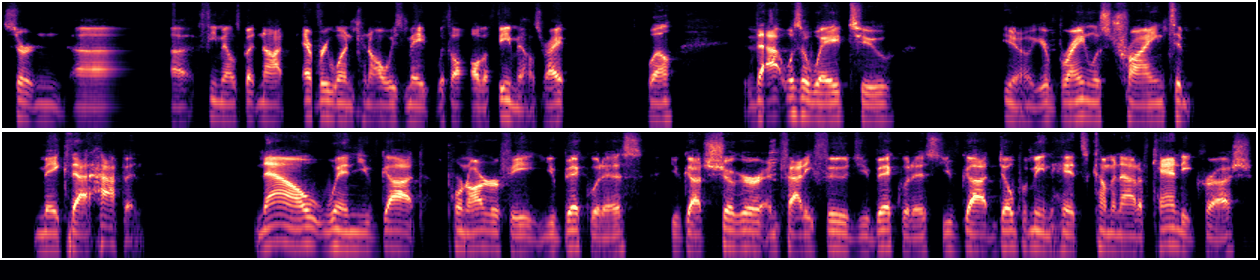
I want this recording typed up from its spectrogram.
certain uh, uh, females, but not everyone can always mate with all the females, right? Well, that was a way to, you know, your brain was trying to make that happen. Now, when you've got pornography ubiquitous, you've got sugar and fatty foods ubiquitous, you've got dopamine hits coming out of Candy Crush,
